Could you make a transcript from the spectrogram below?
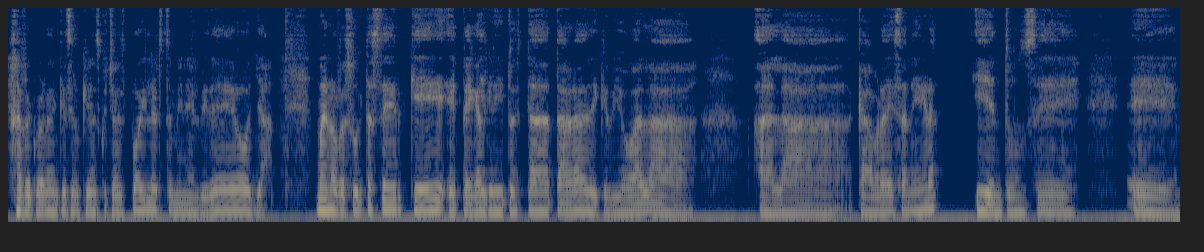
Recuerden que si no quieren escuchar spoilers, terminen el video, ya. Bueno, resulta ser que eh, pega el grito esta Tara de que vio a la a la cabra esa negra y entonces eh,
